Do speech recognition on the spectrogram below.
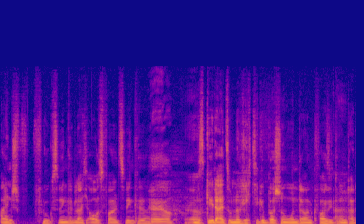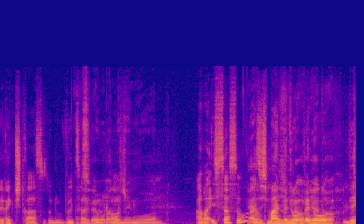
Einflugswinkel gleich Ausfallswinkel. Ja, ja. Und es geht halt so eine richtige Böschung runter und quasi drunter direkt Straße. So, du willst Das halt rausspringen. geworden. Aber ist das so? Also ich meine, wenn ich du, wenn ja du doch. wirklich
